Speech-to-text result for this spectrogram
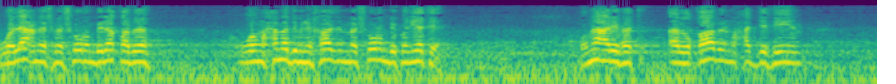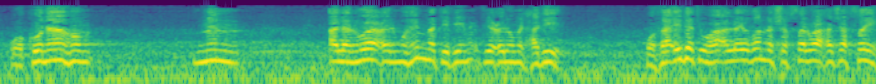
والأعمش مشهور بلقبه ومحمد بن خازم مشهور بكنيته. ومعرفة ألقاب المحدثين وكناهم من الأنواع المهمة في علوم الحديث. وفائدتها ألا يظن الشخص الواحد شخصين.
